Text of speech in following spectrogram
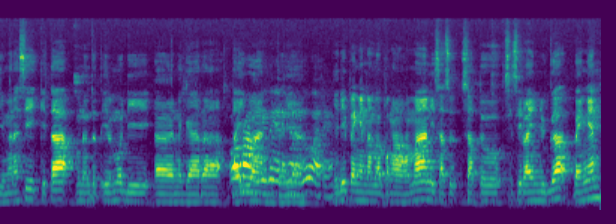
Gimana sih kita menuntut ilmu di uh, negara Orang Taiwan gitu, ya, gitu ya. Luar, ya. Jadi pengen nambah pengalaman di satu satu sisi lain juga pengen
